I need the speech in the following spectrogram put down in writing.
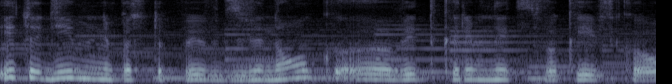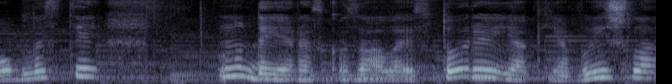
І тоді мені поступив дзвінок е, від керівництва Київської області, ну де я розказала історію, як я вийшла,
